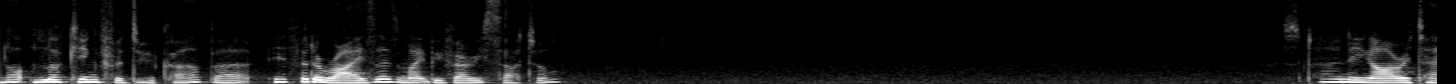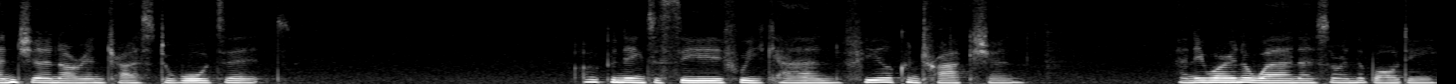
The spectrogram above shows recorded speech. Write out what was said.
Not looking for dukkha, but if it arises, it might be very subtle. Just turning our attention, our interest towards it. Opening to see if we can feel contraction anywhere in awareness or in the body.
